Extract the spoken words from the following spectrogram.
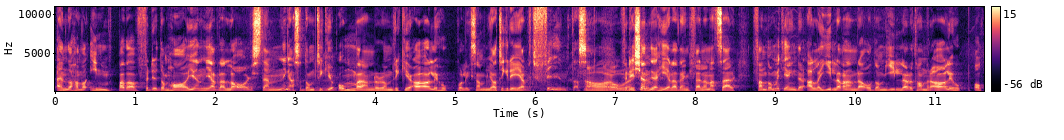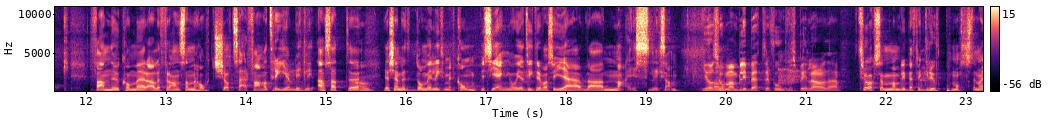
ändå han var impad av, för det- de har ju en jävla lagstämning. Alltså, de tycker ju om varandra och de dricker öl ihop. Och liksom, jag tycker det är jävligt fint. Alltså. Ja, jo, för det kände jag hela den kvällen att så här, fan de är ett gäng där alla gillar varandra och de gillar att ta några öl ihop. Och fan nu kommer Alle Fransson med hot shots här, fan vad trevligt. Alltså att eh, Ja. jag kände att de är liksom ett kompisgäng och jag tyckte det var så jävla nice liksom. Jag tror man blir bättre fotbollsspelare av det. Jag tror också att man blir bättre grupp, måste man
